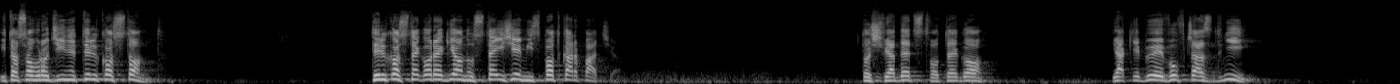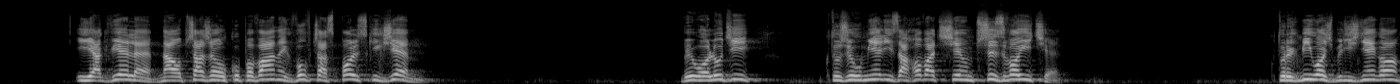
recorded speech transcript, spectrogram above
I to są rodziny tylko stąd. Tylko z tego regionu, z tej ziemi, z Podkarpacia. To świadectwo tego, jakie były wówczas dni i jak wiele na obszarze okupowanych wówczas polskich ziem było ludzi, którzy umieli zachować się przyzwoicie, których miłość bliźniego,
